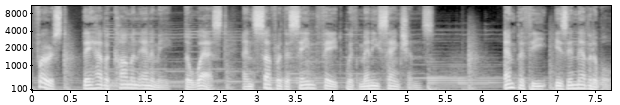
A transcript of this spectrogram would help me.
First, they have a common enemy, the West, and suffer the same fate with many sanctions. Empathy is inevitable.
